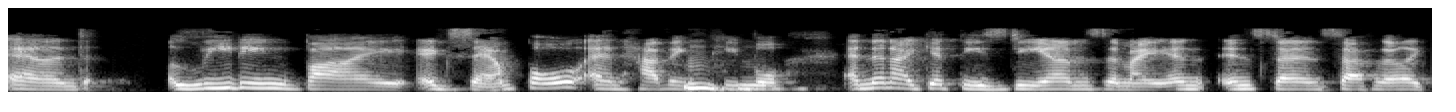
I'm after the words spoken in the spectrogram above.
and leading by example and having mm-hmm. people and then i get these dms in my in, insta and stuff and they're like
